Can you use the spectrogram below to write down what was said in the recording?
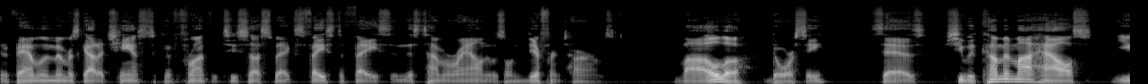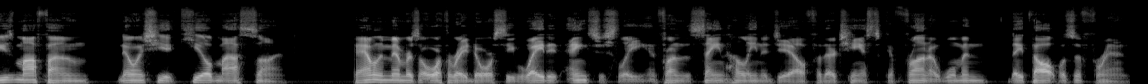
and family members got a chance to confront the two suspects face to face, and this time around it was on different terms. Viola Dorsey says she would come in my house, use my phone, knowing she had killed my son. Family members of Arthur Ray Dorsey waited anxiously in front of the St. Helena jail for their chance to confront a woman they thought was a friend.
